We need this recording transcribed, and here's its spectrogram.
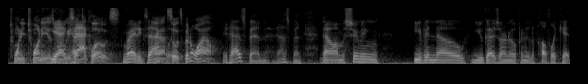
2020 is Yeah, when we had to close. Right, exactly. Yeah, exactly. so it's been a while. It has been. It has been. Now, I'm assuming, even though you guys aren't open to the public yet,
